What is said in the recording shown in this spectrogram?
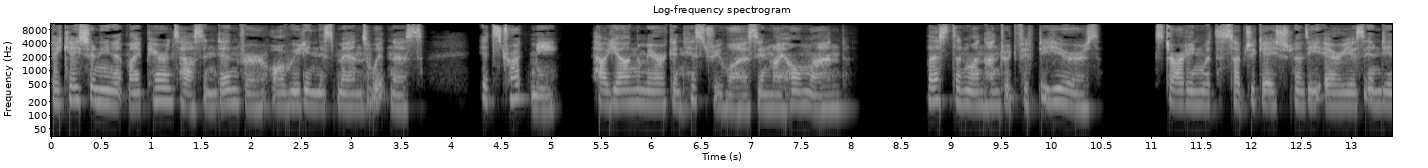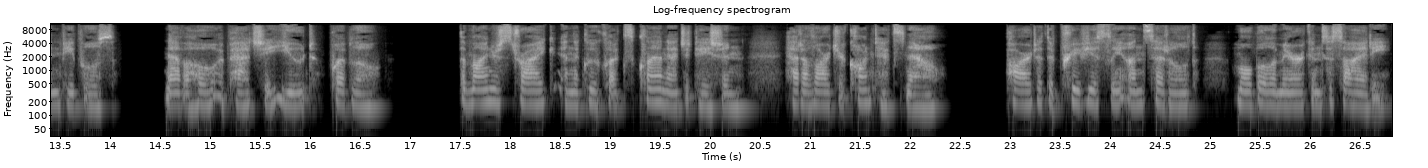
Vacationing at my parents' house in Denver while reading this man's witness, it struck me how young American history was in my homeland. Less than 150 years, starting with the subjugation of the area's Indian peoples Navajo, Apache, Ute, Pueblo. The miners' strike and the Ku Klux Klan agitation had a larger context now, part of the previously unsettled, mobile American society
